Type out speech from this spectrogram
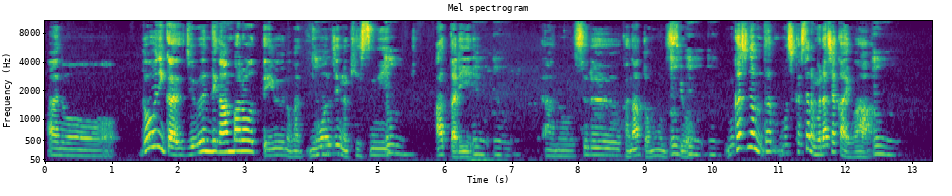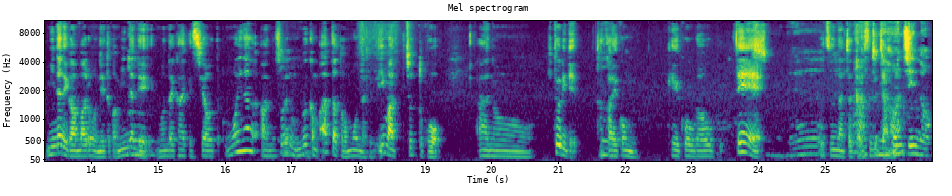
あの、どうにか自分で頑張ろうっていうのが日本人の気質にうんあったり、うんうん。あの、するかなと思うんですよ。うんうん昔の、だもしかしたら村社会は、うん。みんなで頑張ろうねとか、みんなで問題解決しようと思いながら、あの、そういうのも文化もあったと思うんだけど、今ちょっとこう、あのー一人で抱え込む傾向が多くて、そうね。鬱になっちゃったりするじゃない、本人の、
